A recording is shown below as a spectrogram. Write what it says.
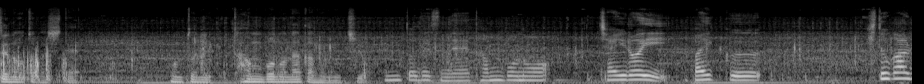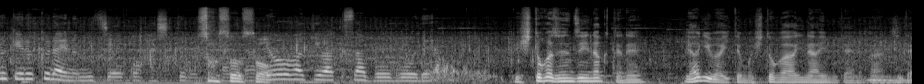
風の音がして本当に田んぼの中の道を本当ですね。田んぼの茶色いバイク人が歩けるくらいの道をこう走ってるそうそうそう。両脇は草ぼうぼうで。で人が全然いなくてねヤギはいても人がいないみたいな感じで,、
